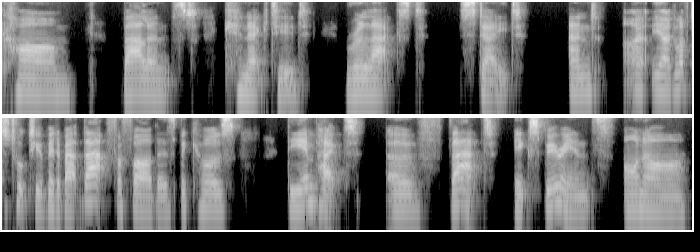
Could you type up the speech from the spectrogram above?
calm, balanced, connected, relaxed state. And I, yeah, I'd love to talk to you a bit about that for fathers because the impact of that experience on our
